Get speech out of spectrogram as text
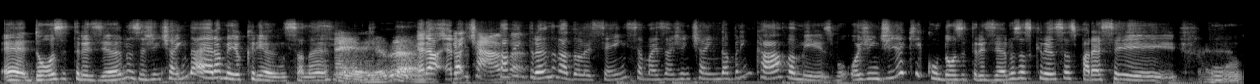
é, 12, 13 anos, a gente ainda era meio criança, né? É, era. Era, era, Brincava. tava entrando na adolescência, mas a gente ainda brincava mesmo. Hoje em dia, que com 12, 13 anos, as crianças parecem o-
